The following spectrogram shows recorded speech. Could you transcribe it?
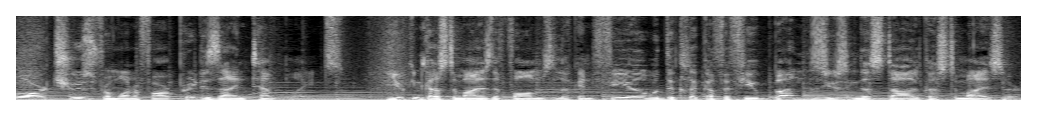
or choose from one of our pre-designed templates. You can customize the form's look and feel with the click of a few buttons using the style customizer.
